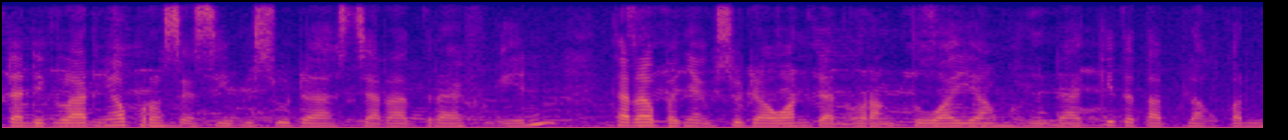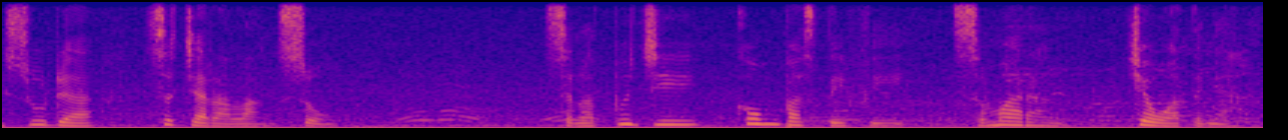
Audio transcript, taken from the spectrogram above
Dan digelarnya prosesi wisuda secara drive-in karena banyak wisudawan dan orang tua yang menghendaki tetap dilakukan wisuda secara langsung. Senat Puji, Kompas TV, Semarang, Jawa Tengah.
